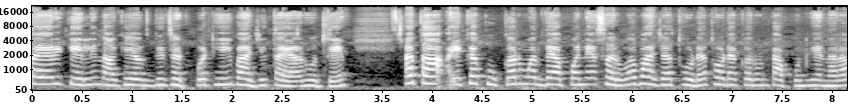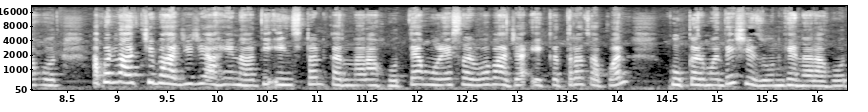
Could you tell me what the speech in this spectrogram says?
तयारी केली ना की अगदी झटपट ही भाजी तयार होते. आता एका कुकरमध्ये आपण या सर्व भाज्या थोड्या थोड्या करून टाकून घेणार आहोत. आपण आजची भाजी जी आहे ना ती इन्स्टंट करणार आहोत. त्यामुळे सर्व भाज्या एकत्रच आपण कुकरमध्ये शिजवून घेणार आहोत.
